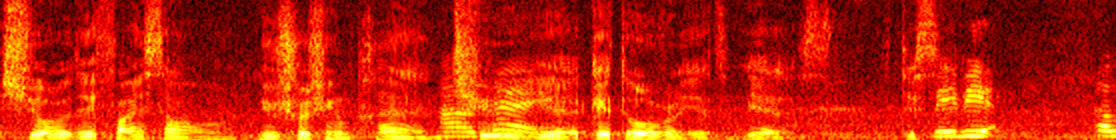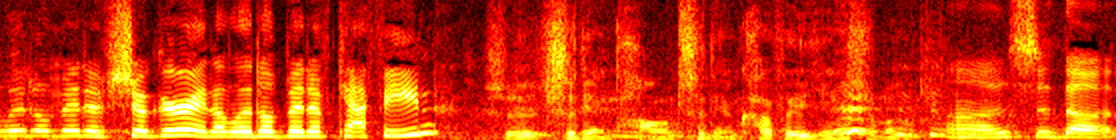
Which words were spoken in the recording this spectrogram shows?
she already find some nutrition plan to Okay. yeah get over it. Yes, this Maybe a little bit of sugar and a little bit of caffeine. 是吃点糖，吃点咖啡因是吗？嗯，是的，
